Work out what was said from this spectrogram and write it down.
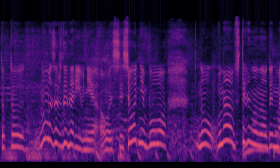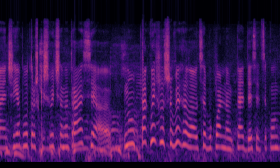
Тобто, ну ми завжди на рівні. Ось сьогодні було. Ну, вона стріляла на один менше. Я була трошки швидше на трасі. Ну так вийшло, що виграла. Оце буквально 5-10 секунд.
